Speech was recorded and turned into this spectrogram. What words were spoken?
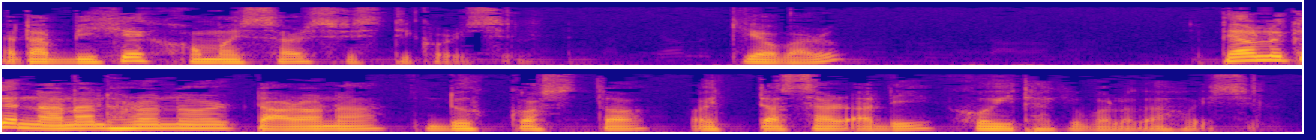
এটা বিশেষ সমস্যাৰ সৃষ্টি কৰিছিল। কিয় বাৰু? তেওঁলোকে নানা ধৰণৰ তাৰণা দুখ কষ্ট অত্যাচাৰ আদি সহি থাকিব লগা হৈছিল।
